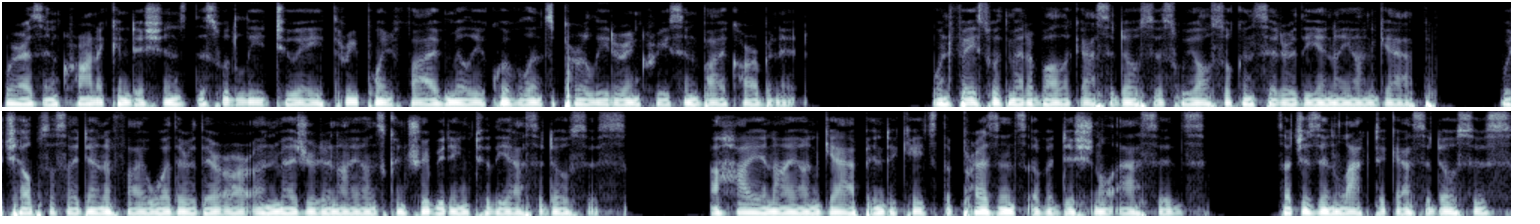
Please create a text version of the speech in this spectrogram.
whereas in chronic conditions this would lead to a 3.5 milliequivalents per liter increase in bicarbonate. When faced with metabolic acidosis, we also consider the anion gap, which helps us identify whether there are unmeasured anions contributing to the acidosis. A high anion gap indicates the presence of additional acids, such as in lactic acidosis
